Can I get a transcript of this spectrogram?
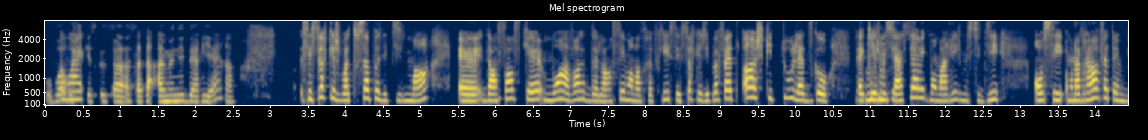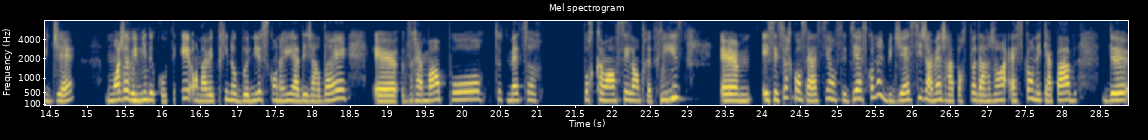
voir qu'est-ce que ça, ça t'a amené derrière. C'est sûr que je vois tout ça positivement, euh, dans le sens que moi, avant de lancer mon entreprise, c'est sûr que j'ai pas fait oh, je quitte tout, let's go. Fait que je me mm-hmm. suis assise avec mon mari, je me suis dit on, on a vraiment fait un budget. Moi, j'avais mis mm-hmm. de côté, on avait pris nos bonus qu'on a eu à Desjardins, euh, vraiment pour tout mettre pour commencer l'entreprise. Mm-hmm et c'est sûr qu'on s'est assis, on s'est dit, est-ce qu'on a le budget? Si jamais je ne rapporte pas d'argent, est-ce qu'on est capable de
